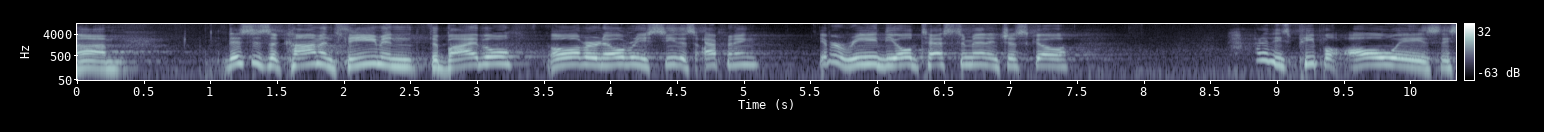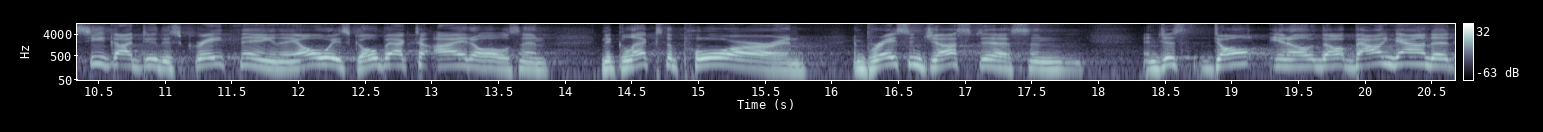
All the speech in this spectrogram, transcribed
Um, this is a common theme in the Bible. Over and over, you see this happening. You ever read the Old Testament and just go, how do these people always, they see God do this great thing and they always go back to idols and neglect the poor and embrace injustice and, and just don't, you know, bowing down to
